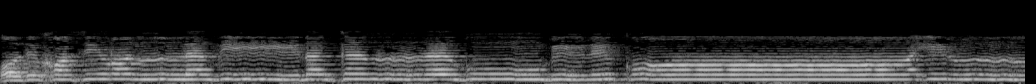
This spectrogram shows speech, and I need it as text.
قد خسر الذين كذبوا بلقاء الله.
